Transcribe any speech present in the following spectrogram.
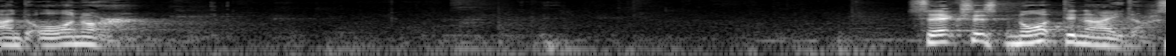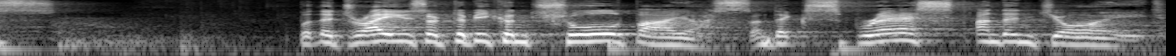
and honour. Sex is not denied us, but the drives are to be controlled by us and expressed and enjoyed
